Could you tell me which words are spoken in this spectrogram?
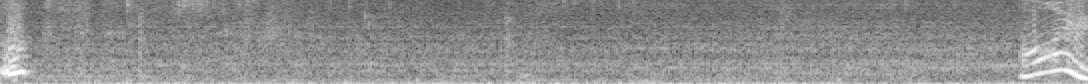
Oops. No.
